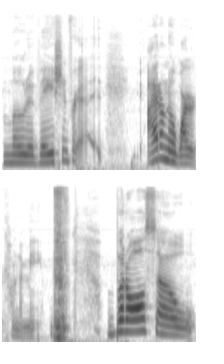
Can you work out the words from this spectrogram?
motivation for, I don't know why you're coming to me, but also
